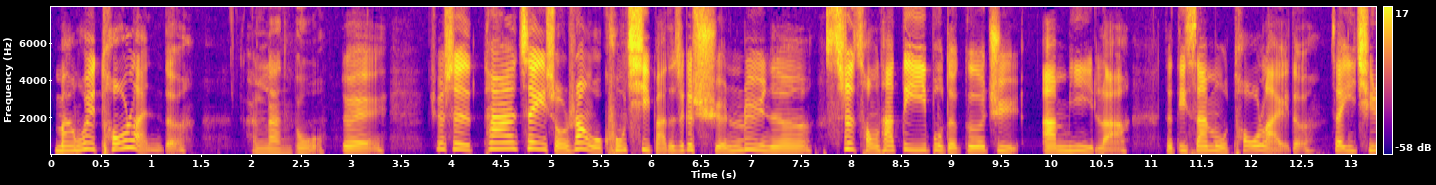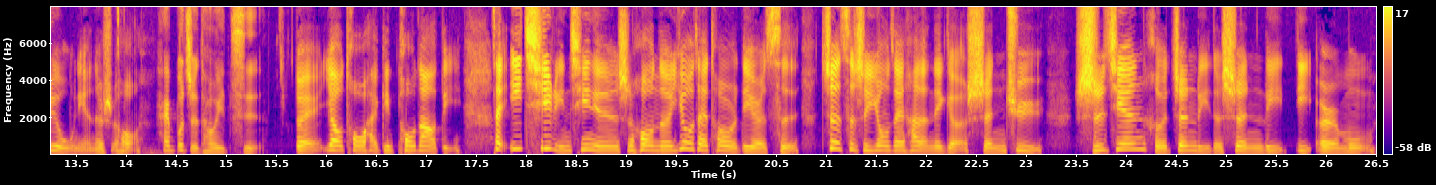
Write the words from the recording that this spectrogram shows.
蛮会偷懒的，很懒惰。对，就是他这一首《让我哭泣吧》的这个旋律呢，是从他第一部的歌剧《阿米拉》的第三幕偷来的，在一七六五年的时候，还不止偷一次，对，要偷还给你偷到底。在一七零七年的时候呢，又再偷了第二次，这次是用在他的那个神剧《时间和真理的胜利》第二幕。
